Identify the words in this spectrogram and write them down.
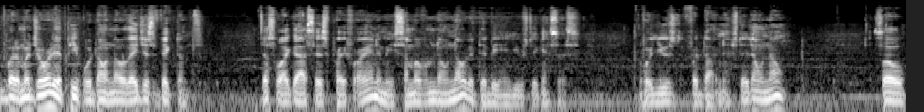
but a majority of people don't know. They're just victims. That's why God says pray for our enemies. Some of them don't know that they're being used against us or used for darkness. They don't know. So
